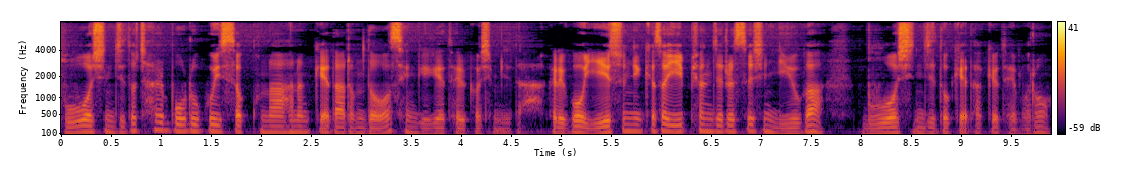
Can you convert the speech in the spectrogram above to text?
무엇인지도 잘 모르고 있었구나 하는 깨달음도 생기게 될 것입니다. 그리고 예수님께서 이 편지를 쓰신 이유가 무엇인지도 깨닫게 되므로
